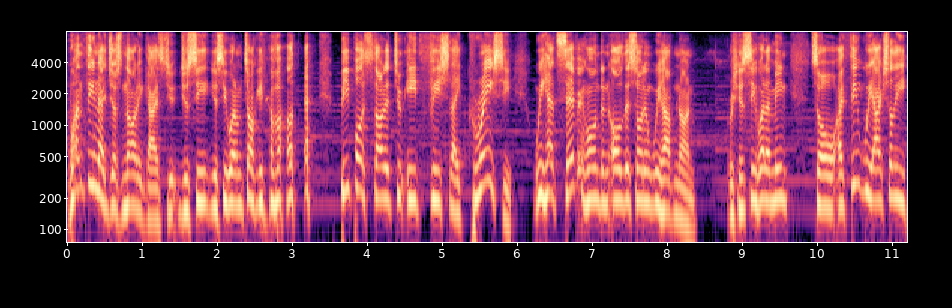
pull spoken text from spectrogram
One thing i just noticed guys you, you see you see what i'm talking about? People started to eat fish like crazy. We had 700 and all of a sudden we have none. You see what i mean? So i think we actually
